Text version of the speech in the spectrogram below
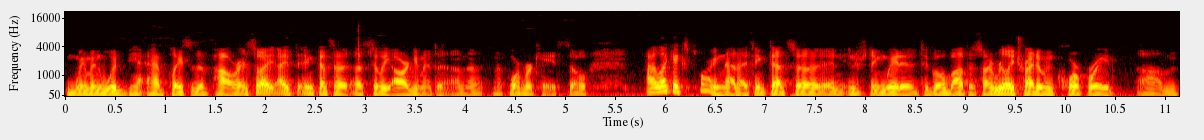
women would be, have places of power. And so I, I think that's a, a, silly argument on the, in the former case. So I like exploring that. I think that's a, an interesting way to, to go about this. So I really try to incorporate. Um,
